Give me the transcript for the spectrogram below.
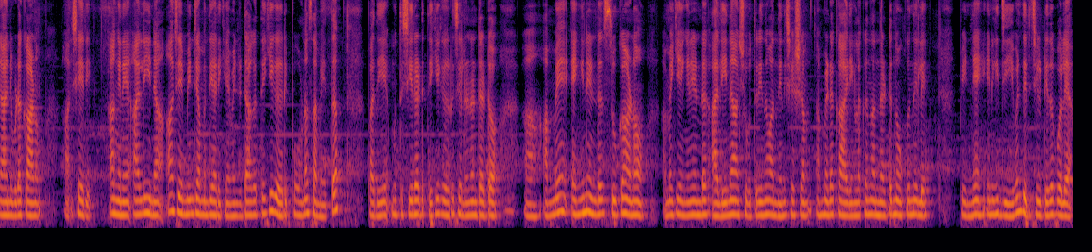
ഞാനിവിടെ കാണും. ആ ശരി. അങ്ങനെ അലീന ആ ചെമ്മീൻ ചമ്മന്തി അരിക്കാൻ വേണ്ടിയിട്ട് അകത്തേക്ക് കയറി പോണ സമയത്ത് പതിയെ മുത്തശ്ശിയുടെ അടുത്തേക്ക് കയറി ചെല്ലണം കേട്ടോ. ആ അമ്മേ എങ്ങനെയുണ്ട്? സുഖമാണോ അമ്മയ്ക്ക് എങ്ങനെയുണ്ട്? അലീന ആശുപത്രിയിൽ നിന്ന് വന്നതിന് ശേഷം അമ്മയുടെ കാര്യങ്ങളൊക്കെ നന്നായിട്ട് നോക്കുന്നില്ലേ? പിന്നെ എനിക്ക് ജീവൻ തിരിച്ചു കിട്ടിയതുപോലെ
